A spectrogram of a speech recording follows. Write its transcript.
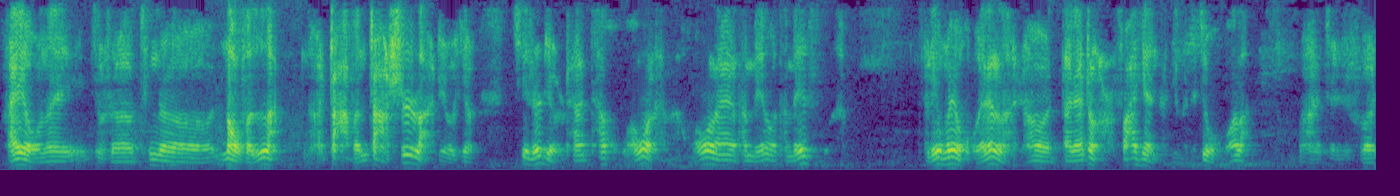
还有呢，就是说听着闹坟了。啊，炸坟炸尸了这种性，其实就是他他活过来了，活过来了他没有他没死，他灵魂又回来了，然后大家正好发现他，就把他救活了，啊，就是说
